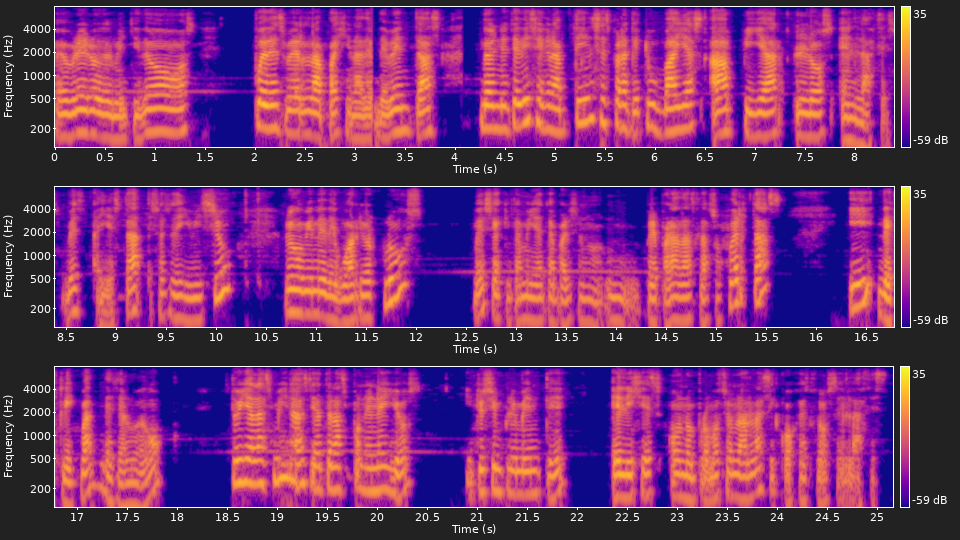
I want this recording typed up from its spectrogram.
febrero del 22. Puedes ver la página de, ventas donde te dice GrabDeals es para que tú vayas a pillar los enlaces. ¿Ves? Ahí está. Eso es de GBSU. Luego viene de Warrior Plus. ¿Ves? Y aquí también ya te aparecen preparadas las ofertas. Y de Clickbank, desde luego. Tú ya las miras, ya te las ponen ellos. Y tú simplemente eliges o no promocionarlas y coges los enlaces.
